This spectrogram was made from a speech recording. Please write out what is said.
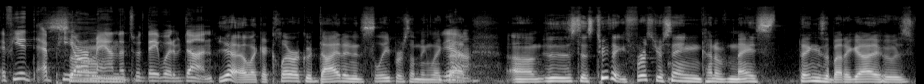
If he had a PR Some- man, that's what they would have done. Yeah, like a cleric who died in his sleep or something like Yeah. that. Um, there's, there's two things. First, you're saying kind of nice things about a guy who's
